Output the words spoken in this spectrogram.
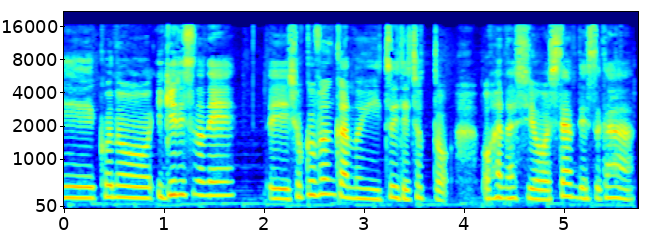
えー、このイギリスのね、え、食文化についてちょっとお話をしたんですが、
